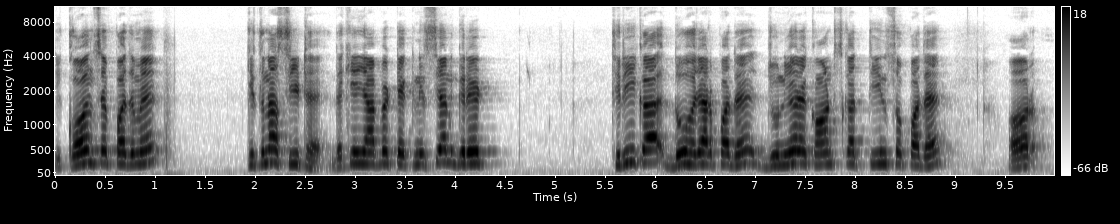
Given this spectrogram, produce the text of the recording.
कि कौन से पद में कितना सीट है। देखिए, यहाँ पे टेक्नीशियन ग्रेड थ्री का 2000 पद है जूनियर अकाउंट्स का 300 पद है और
